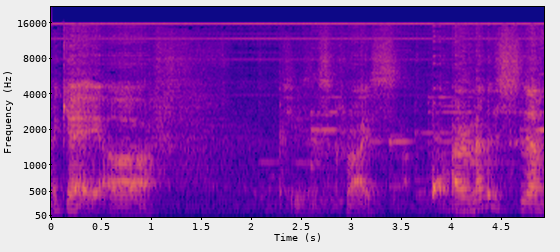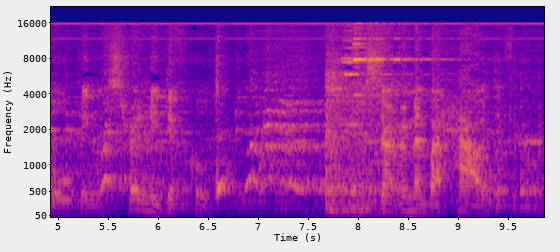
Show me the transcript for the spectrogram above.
Okay, uh... Jesus Christ. I remember this level being extremely difficult. I just don't remember how difficult.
